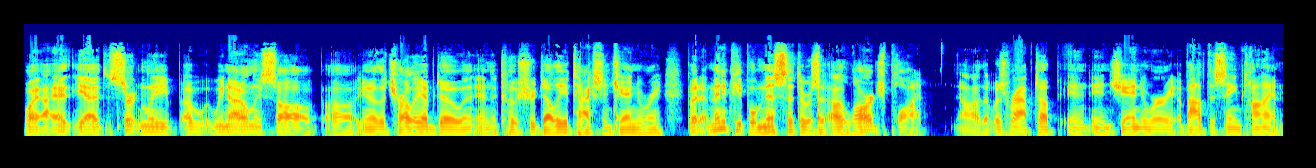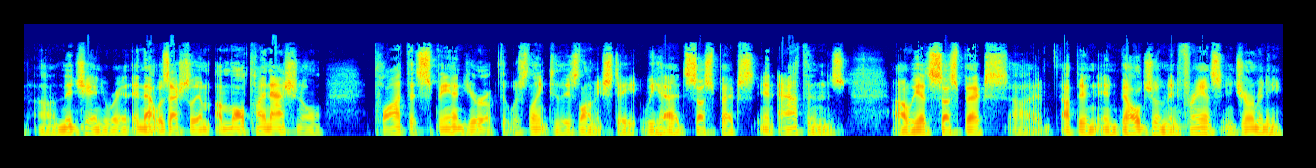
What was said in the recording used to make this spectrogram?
Well, yeah, certainly. Uh, we not only saw, uh, you know, the Charlie Hebdo and, and, the kosher deli attacks in January, but many people missed that there was a, a large plot uh, that was wrapped up in, in January about the same time, uh, mid January, and that was actually a, a multinational plot that spanned Europe that was linked to the Islamic State. We had suspects in Athens. Uh, we had suspects uh, up in, in Belgium, in France, in Germany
